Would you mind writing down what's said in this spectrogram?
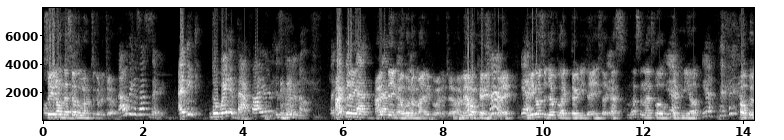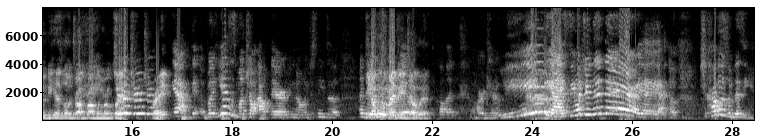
So you don't necessarily want him to go to jail. I don't think it's necessary. I think the way it backfired is Mhm. good enough. Like I think that. I think I wouldn't mind if he went to jail. I mean, I don't care either Sure. way. Yeah. If he goes to jail for like 30 days, like Yeah. that's that's a nice little Yeah. pick me up. Yeah. Help him beat his little drug problem real quick, true, true. true. right? Yeah, yeah, but he has his mugshot out there. You know, he just needs a. a You know who it might be in jail with? Call it R. Kelly. Yeah. Yeah, I see what you did there. Yeah, yeah, yeah. No, Chicago's been busy.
